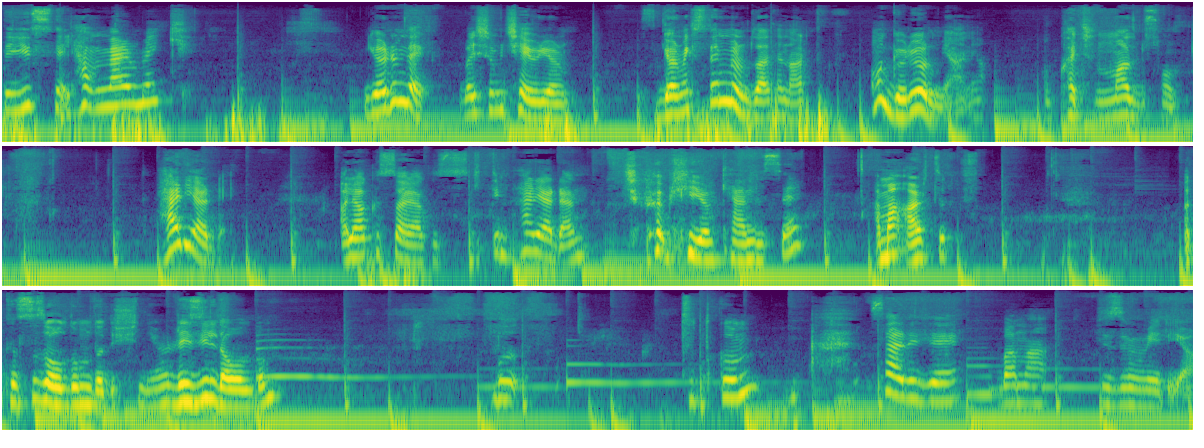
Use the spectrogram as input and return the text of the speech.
değil selam vermek. Gördüm de başımı çeviriyorum. Görmek istemiyorum zaten artık. Ama görüyorum yani. Bu kaçınılmaz bir son. Her yerde alakasız alakasız gittiğim her yerden çıkabiliyor kendisi. Ama artık akılsız olduğumu da düşünüyor. Rezil de oldum. Bu tutkum sadece bana hüzün veriyor.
